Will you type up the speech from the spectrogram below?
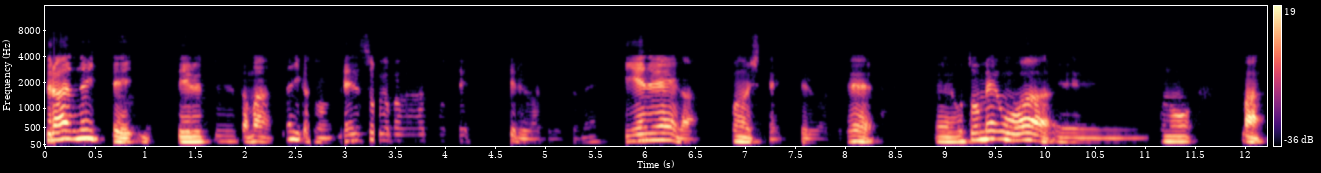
貫いていっているというか、まあ、何かその連想がバーッと出てるわけですよね。DNA がこのしてきてるわけで、えー、乙女語は、えー、この、まあ、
